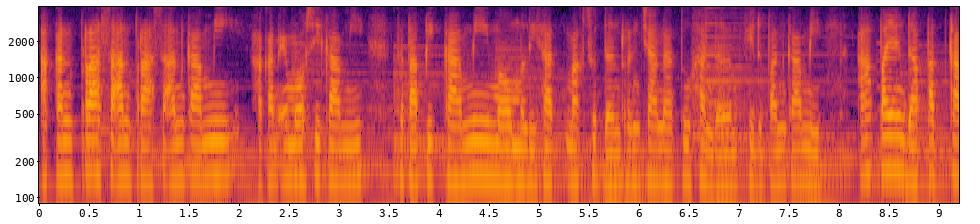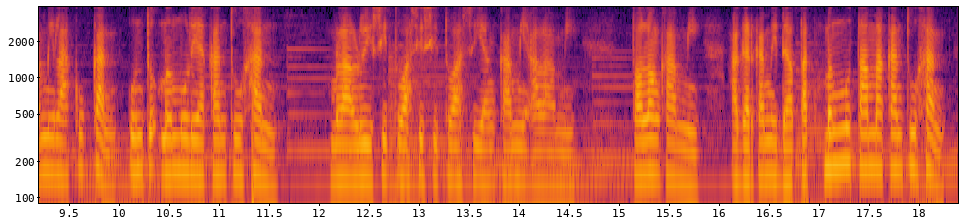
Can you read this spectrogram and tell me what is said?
akan perasaan-perasaan kami, akan emosi kami, tetapi kami mau melihat maksud dan rencana Tuhan dalam kehidupan kami. Apa yang dapat kami lakukan untuk memuliakan Tuhan melalui situasi-situasi yang kami alami. Tolong kami agar kami dapat mengutamakan Tuhan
